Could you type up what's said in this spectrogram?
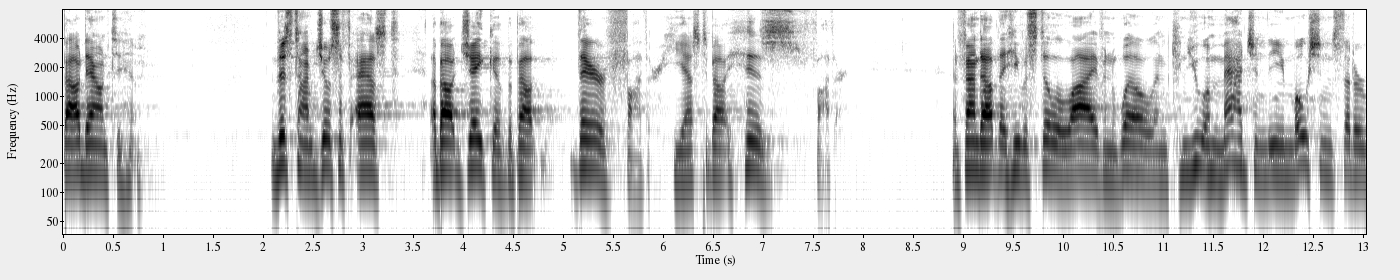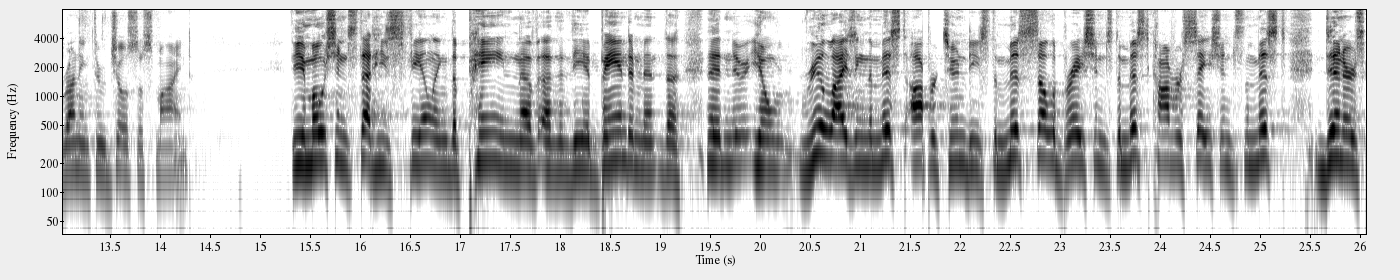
bow down to him. This time, Joseph asked about Jacob, about their father he asked about his and found out that he was still alive and well. And can you imagine the emotions that are running through Joseph's mind? The emotions that he's feeling, the pain of, of the abandonment, the, you know, realizing the missed opportunities, the missed celebrations, the missed conversations, the missed dinners,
